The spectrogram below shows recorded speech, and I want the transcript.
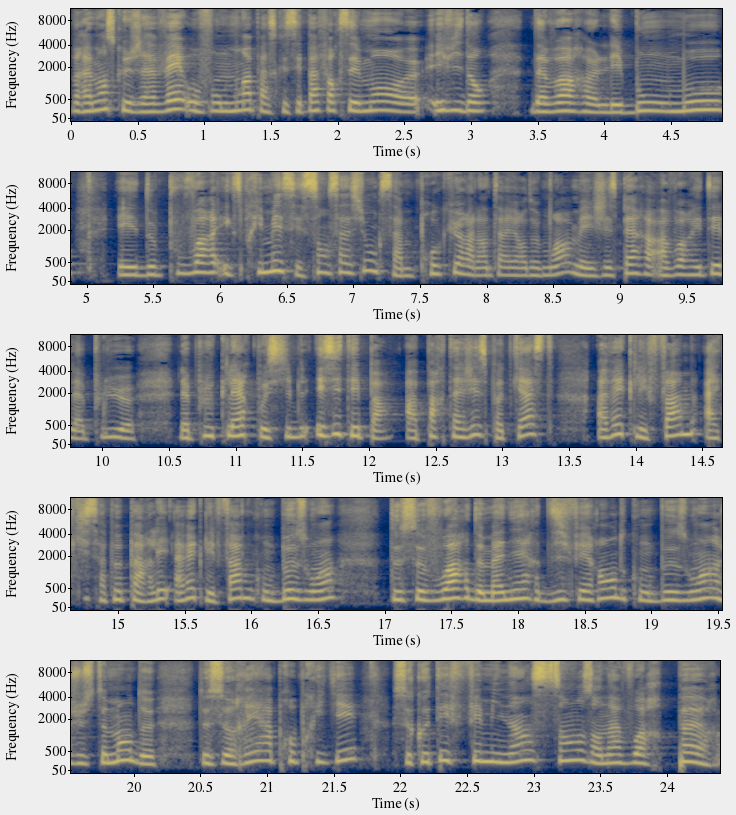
vraiment ce que j'avais au fond de moi parce que c'est pas forcément euh, évident d'avoir euh, les bons mots et de pouvoir exprimer ces sensations que ça me procure à l'intérieur de moi. Mais j'espère avoir été la plus, euh, la plus claire possible. N'hésitez pas à partager ce podcast avec les femmes à qui ça peut parler, avec les femmes qui ont besoin de se voir de manière différente, qui ont besoin justement de, de se réapproprier ce côté féminin sans en avoir peur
